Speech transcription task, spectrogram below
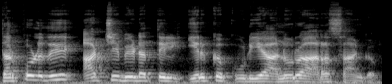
தற்பொழுது ஆட்சி பீடத்தில் இருக்கக்கூடிய அனுரா அரசாங்கம்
